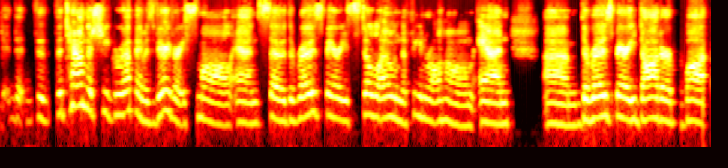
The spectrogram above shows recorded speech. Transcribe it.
the, the, town that she grew up in was very, very small. And so the Roseberrys still own the funeral home. And um, the Roseberry daughter bought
